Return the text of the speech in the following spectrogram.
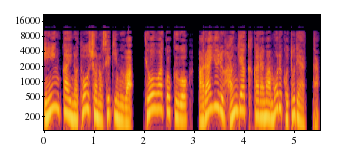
委員会の当初の責務は共和国をあらゆる反逆から守ることであった。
